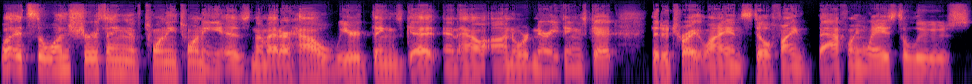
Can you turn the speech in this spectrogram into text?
Well, it's the one sure thing of 2020 is no matter how weird things get and how unordinary things get, the Detroit Lions still find baffling ways to lose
